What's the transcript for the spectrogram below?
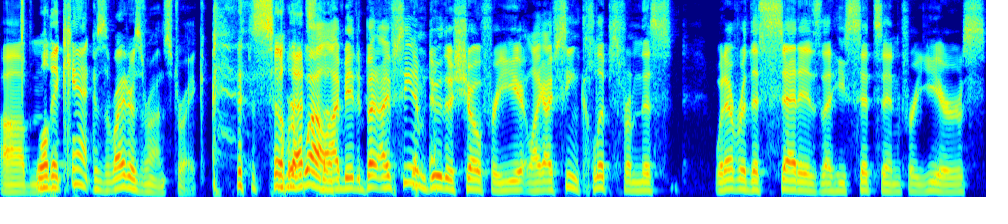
Um, Well, they can't because the writers are on strike. so that's well, the- I mean, but I've seen him do this show for years. Like I've seen clips from this, whatever this set is that he sits in for years.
